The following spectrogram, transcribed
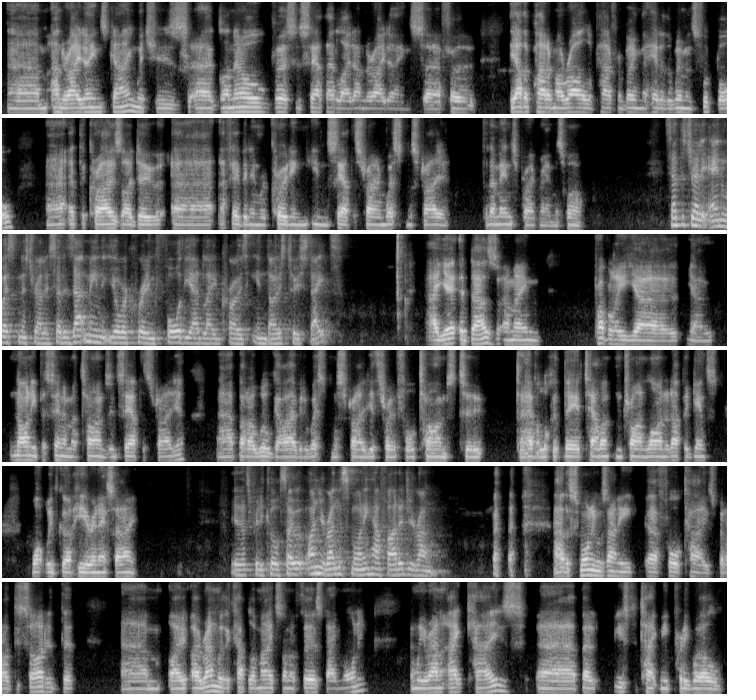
um, under 18s game, which is uh, Glenelg versus South Adelaide under 18s. Uh, for the other part of my role, apart from being the head of the women's football uh, at the Crows, I do uh, a fair bit in recruiting in South Australia and Western Australia for the men's program as well. South Australia and Western Australia. So does that mean that you're recruiting for the Adelaide Crows in those two states? Uh, yeah, it does. I mean, probably uh, you know ninety percent of my times in South Australia, uh, but I will go over to Western Australia three or four times to to have a look at their talent and try and line it up against what we've got here in SA. Yeah, that's pretty cool. So, on your run this morning, how far did you run? uh, this morning was only uh, four k's, but I've decided that um, I, I, run with a couple of mates on a Thursday morning, and we run eight k's. Uh, but used to take me pretty well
